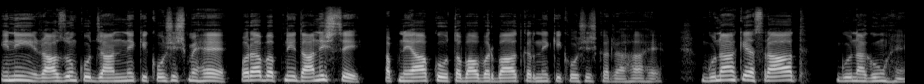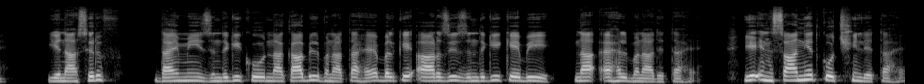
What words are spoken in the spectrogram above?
انہیں رازوں کو جاننے کی کوشش میں ہے اور اب اپنی دانش سے اپنے آپ کو تباہ و برباد کرنے کی کوشش کر رہا ہے۔ گناہ کے اثرات گناگوں ہیں، یہ نہ صرف دائمی زندگی کو ناقابل بناتا ہے، بلکہ عارضی زندگی کے بھی نا اہل بنا دیتا ہے۔ یہ انسانیت کو چھین لیتا ہے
